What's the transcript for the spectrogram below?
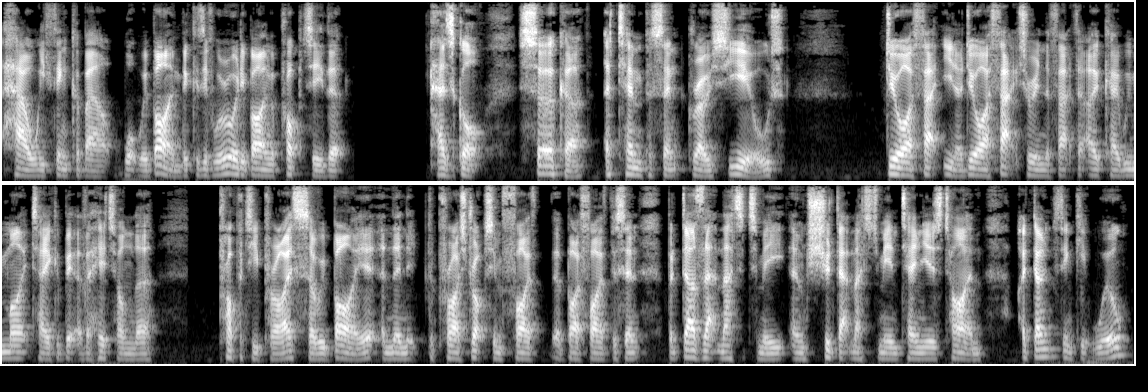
how we think about what we're buying. Because if we're already buying a property that has got circa a 10% gross yield do i fact you know do i factor in the fact that okay we might take a bit of a hit on the property price so we buy it and then it, the price drops in 5 uh, by 5% but does that matter to me and should that matter to me in 10 years time? I don't think it will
